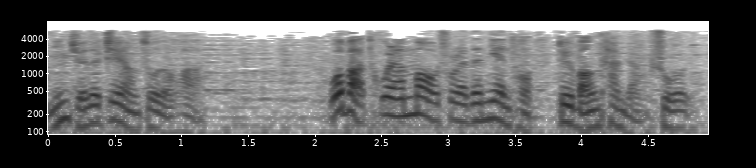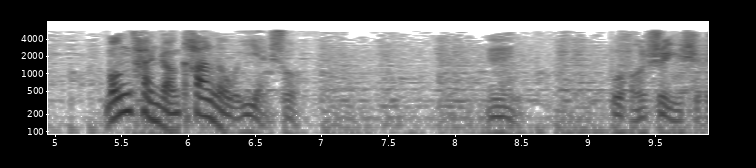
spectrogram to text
您觉得这样做的话，我把突然冒出来的念头对王探长说了。王探长看了我一眼，说：“嗯，不妨试一试。”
